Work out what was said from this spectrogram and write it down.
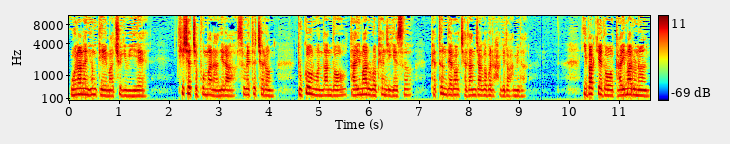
원하는 형태에 맞추기 위해 티셔츠뿐만 아니라 스웨터처럼 두꺼운 원단도 다이마루로 편직해서 패턴대로 재단 작업을 하기도 합니다. 이 밖에도 다이마루는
